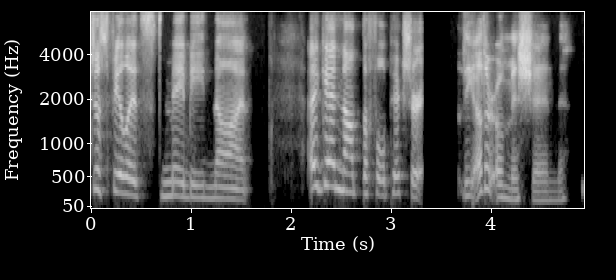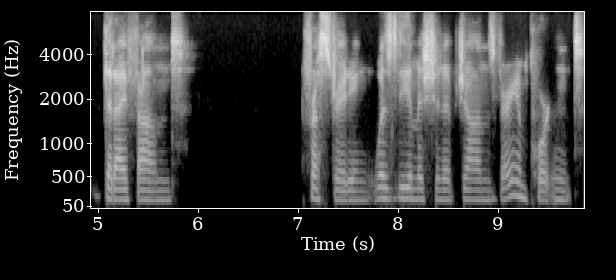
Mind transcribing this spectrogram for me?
just feel it's maybe not again not the full picture The other omission that I found frustrating was the omission of John's very important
